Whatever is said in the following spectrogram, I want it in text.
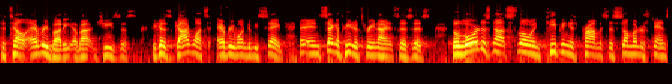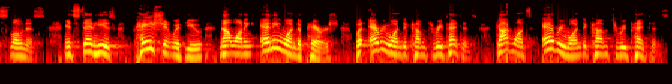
to tell everybody about Jesus because God wants everyone to be saved. In 2 Peter 3 9, it says this The Lord is not slow in keeping his promises, some understand slowness. Instead, he is patient with you, not wanting anyone to perish, but everyone to come to repentance. God wants everyone to come to repentance.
